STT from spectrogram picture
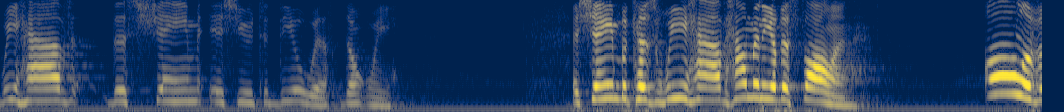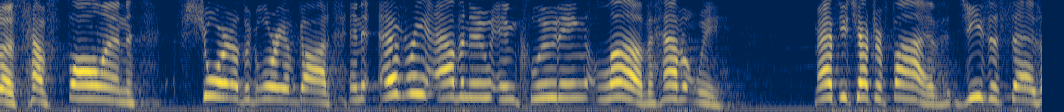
we have this shame issue to deal with, don't we? Ashamed because we have, how many of us fallen? All of us have fallen short of the glory of God in every avenue, including love, haven't we? Matthew chapter 5, Jesus says,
